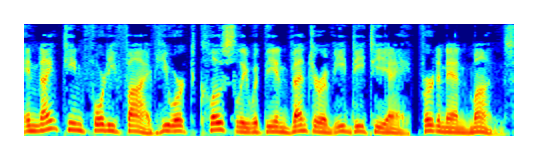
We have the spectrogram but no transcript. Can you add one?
In 1945 he worked closely with the inventor of EDTA, Ferdinand Munz.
